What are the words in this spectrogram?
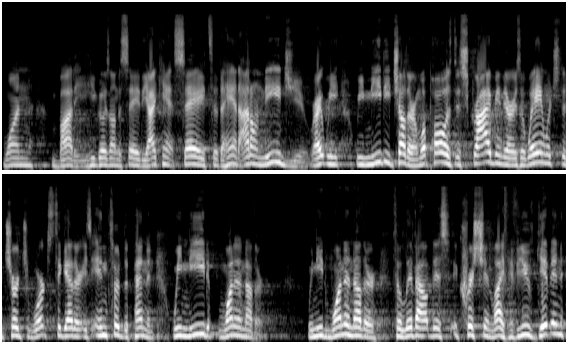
one body. He goes on to say, the eye can't say to the hand, I don't need you, right? We, we need each other. And what Paul is describing there is a way in which the church works together is interdependent. We need one another. We need one another to live out this Christian life. If you've given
